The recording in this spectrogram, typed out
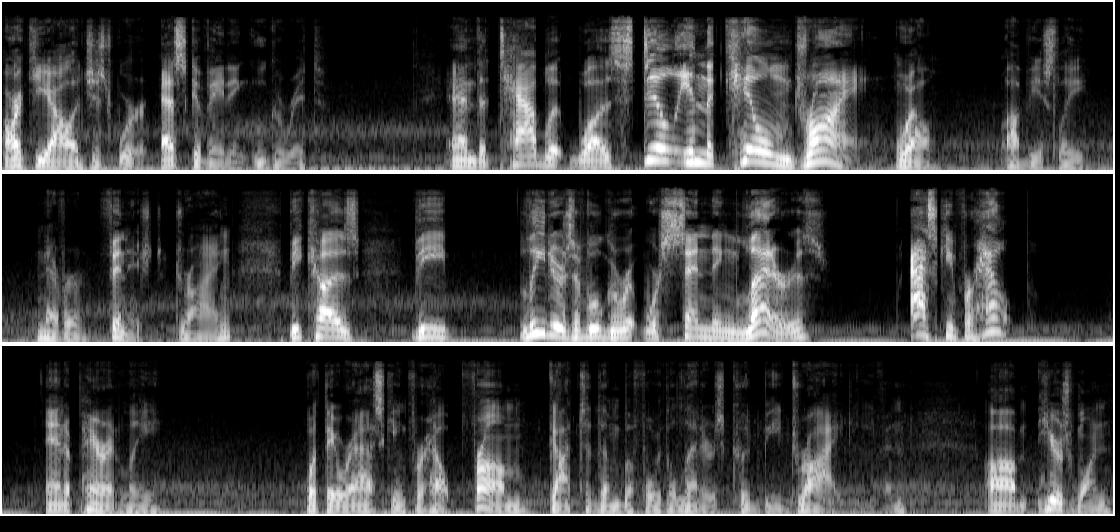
archaeologists were excavating Ugarit. And the tablet was still in the kiln drying. Well, obviously, never finished drying because the leaders of Ugarit were sending letters asking for help. And apparently, what they were asking for help from got to them before the letters could be dried, even. Um, here's one.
